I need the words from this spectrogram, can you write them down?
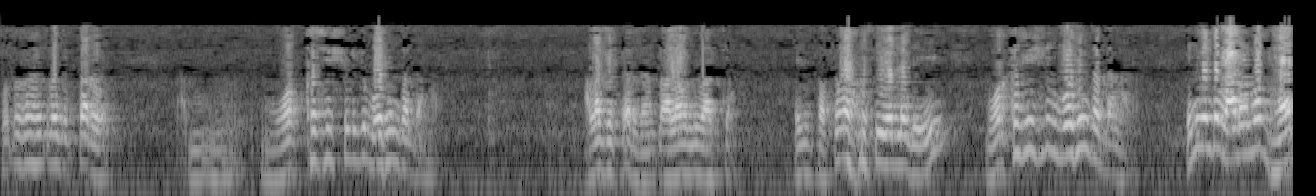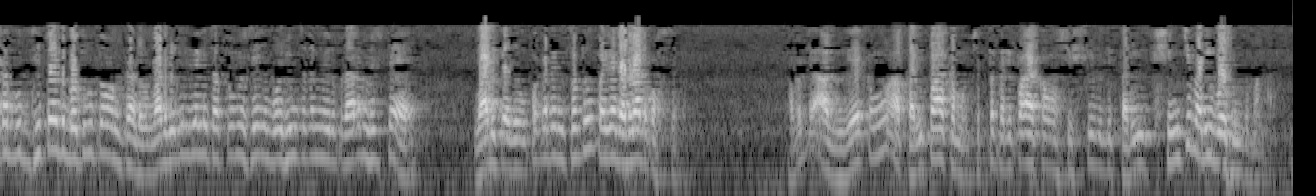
సూత సంహితలో చెప్తారు మూర్ఖ శిష్యుడికి బోధించద్దన్నారు. అలా చెప్తారు దాంట్లో అలా ఉంది వాక్యం. ఇది తత్వమసి వెళ్ళేది మూర్ఖ శిష్యుడికి బోధించద్దన్నారు. ఎందుకంటే వాడేమో భేద బుద్ధితో బతుకుతూ ఉంటాడు. వాడి దగ్గరికి వెళ్ళి తత్వమశిని బోధించడం మీరు ప్రారంభిస్తే వాడికి అది ఉపకరించదు పైగా దెబ్బలాటకు వస్తుంది కాబట్టి ఆ వివేకము ఆ పరిపాకము చిత్త పరిపాకం శిష్యుడికి పరీక్షించి మరీ బోధించమన్నారు.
